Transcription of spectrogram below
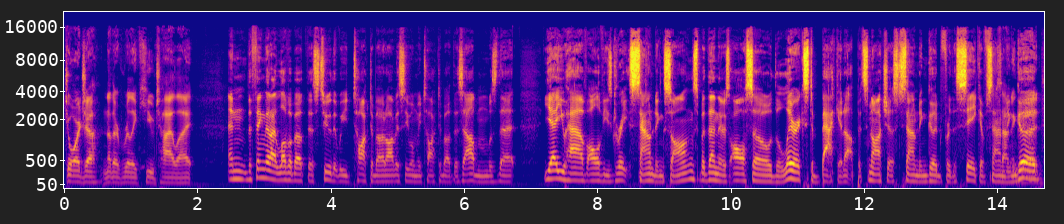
Georgia, another really huge highlight. And the thing that I love about this too, that we talked about obviously when we talked about this album, was that yeah, you have all of these great sounding songs, but then there's also the lyrics to back it up. It's not just sounding good for the sake of sounding, Sounding good. good.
